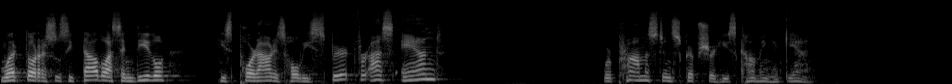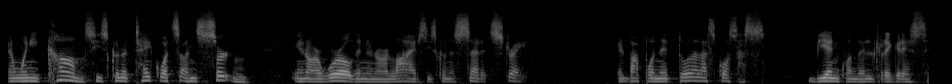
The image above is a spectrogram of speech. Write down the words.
muerto, resucitado, ascendido. He's poured out his Holy Spirit for us, and we're promised in Scripture he's coming again. And when he comes, he's going to take what's uncertain in our world and in our lives, He's going to set it straight. Él va a poner todas las cosas bien cuando Él regrese.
